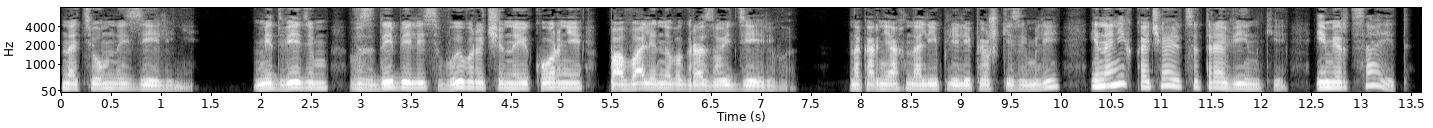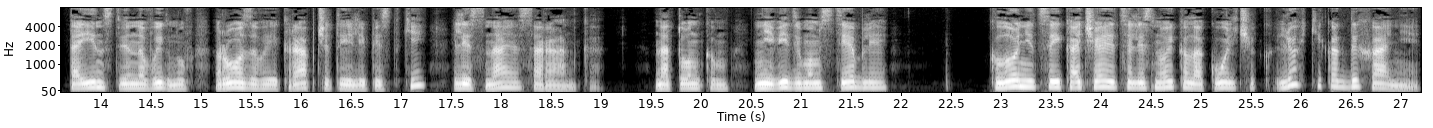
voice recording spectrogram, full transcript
на темной зелени. Медведем вздыбились вывороченные корни поваленного грозой дерева. На корнях налипли лепешки земли, и на них качаются травинки, и мерцает, таинственно выгнув розовые крапчатые лепестки, лесная саранка. На тонком, невидимом стебле клонится и качается лесной колокольчик, легкий, как дыхание,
